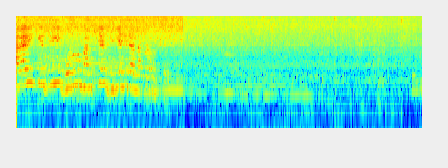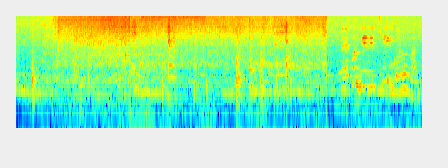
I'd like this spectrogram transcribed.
আড়াই কেজি গরুর মাংসের বিরিয়ানি রান্না করা হচ্ছে তো এখন দিয়ে দিচ্ছি গরুর মাংস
